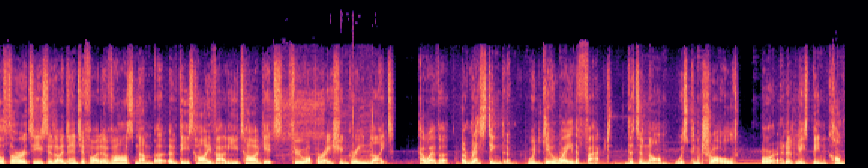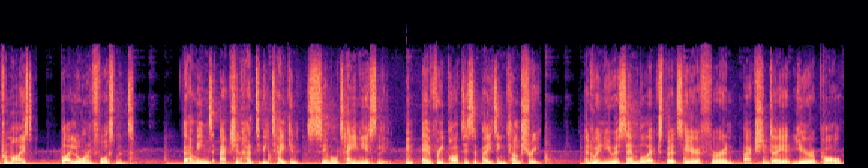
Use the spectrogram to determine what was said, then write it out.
Authorities had identified a vast number of these high value targets through Operation Greenlight. However, arresting them would give away the fact that Anom was controlled, or had at least been compromised, by law enforcement. That means action had to be taken simultaneously in every participating country. And when you assemble experts here for an action day at Europol,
